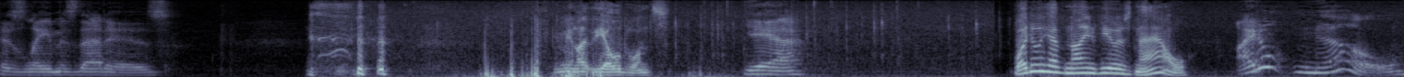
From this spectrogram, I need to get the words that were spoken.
as lame as that is. You mean like the old ones? Yeah. Why do we have nine viewers now? I don't know.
